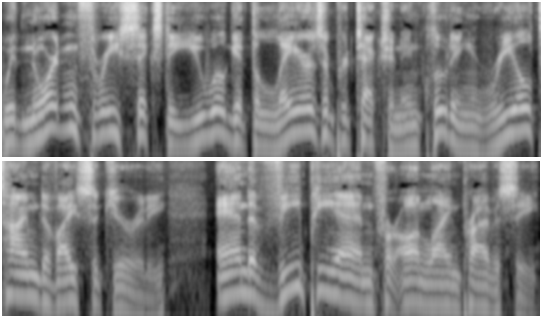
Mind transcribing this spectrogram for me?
With Norton 360, you will get the layers of protection, including real time device security and a VPN for online privacy.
